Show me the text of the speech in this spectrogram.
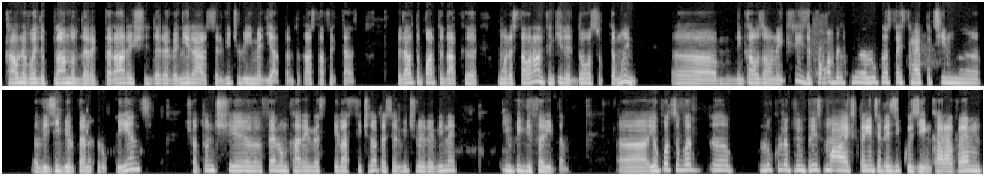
că au nevoie de planuri de recuperare și de revenire al serviciului imediat, pentru că asta afectează. Pe de altă parte, dacă un restaurant închide două săptămâni uh, din cauza unei crize, probabil că lucrul ăsta este mai puțin uh, vizibil pentru clienți și atunci felul în care elasticitatea serviciului revine e un pic diferită. Uh, eu pot să văd uh, lucrurile prin prisma experienței de zi cu zi, în care avem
